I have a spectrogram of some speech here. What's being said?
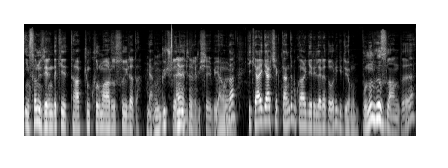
insan üzerindeki tahakküm kurma arzusuyla da yani Hı -hı. güçle de evet, ilgili evet. bir şey bir yandan. Evet. Hikaye gerçekten de bu kadar gerilere doğru gidiyor mu? Bunun hızlandığı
